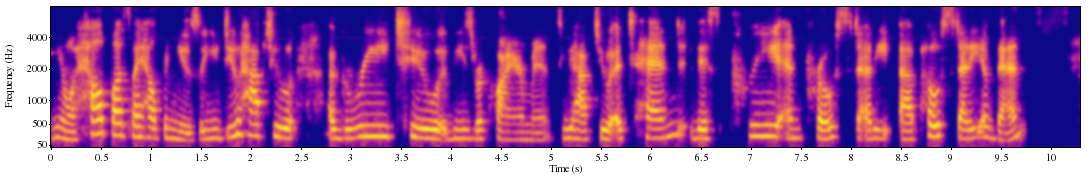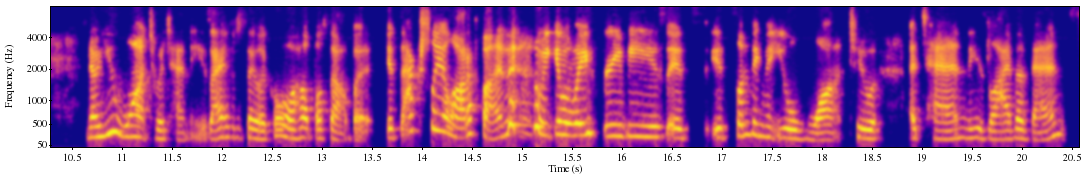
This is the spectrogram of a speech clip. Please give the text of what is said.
you know help us by helping you. So you do have to agree to these requirements. You have to attend this pre and pro study uh, post study events now you want to attend these. I have to say like oh help us out but it's actually a lot of fun. We give away freebies. It's it's something that you'll want to attend these live events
